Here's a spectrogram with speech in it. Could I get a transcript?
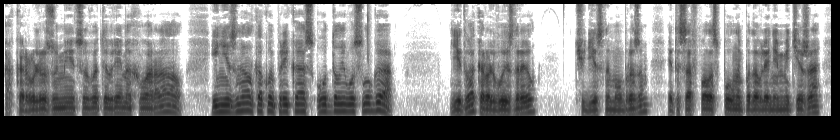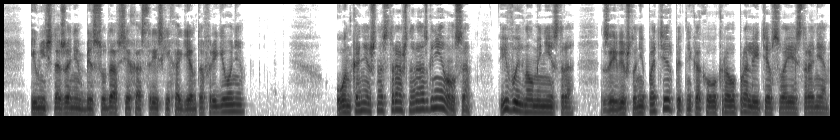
А король, разумеется, в это время хворал и не знал, какой приказ отдал его слуга. Едва король выздоровел, чудесным образом это совпало с полным подавлением мятежа и уничтожением без суда всех австрийских агентов в регионе. Он, конечно, страшно разгневался и выгнал министра, заявив, что не потерпит никакого кровопролития в своей стране.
